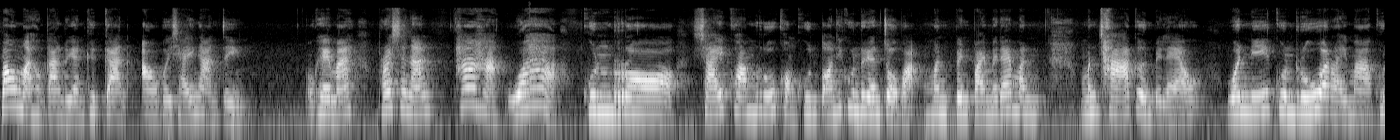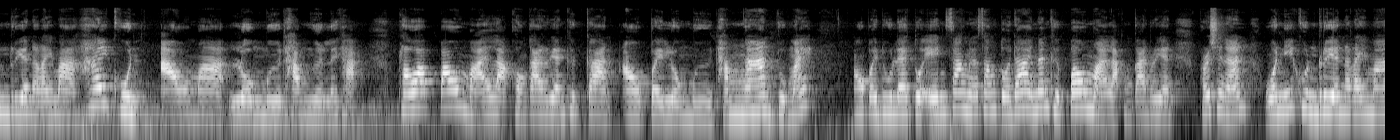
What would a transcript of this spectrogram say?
เป้าหมายของการเรียนคือการเอาไปใช้งานจริง โอเคไหม เพราะฉะนั้นถ้าหากว่าคุณรอใช้ความรู้ของคุณตอนที่คุณเรียนจบอะ่ะ มันเป็นไปไม่ได้มันมันช้าเกินไปแล้ว วันนี้คุณรู้อะไรมา คุณเรียนอะไรมา ให้คุณเอามาลงมือทำเงินเลยค่ะ เพราะว่าเป้าหมายหลักของการเรียนคือการเอาไปลงมือทำงานถูกไหม เอาไปดูแลตัวเองสร้างเนื้อสร้างตัวได้ นั่นคือเป้าหมายหลักของการเรียน เพราะฉะนั้นวันนี้คุณเรียนอะไรมา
